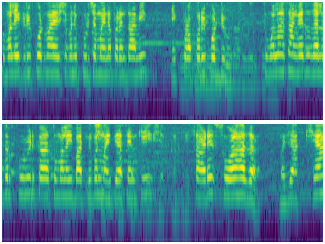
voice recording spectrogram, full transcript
तुम्हाला एक रिपोर्ट माझ्या हिशोबाने पुढच्या महिन्यापर्यंत आम्ही एक प्रॉपर रिपोर्ट देऊ. तुम्हाला सांगायचं झालं तर कोविड काळात तुम्हाला ही बातमी पण माहिती असेल की साडे सोळा हजार म्हणजे अख्ख्या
